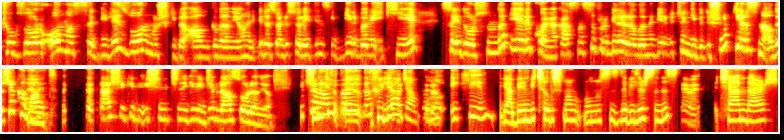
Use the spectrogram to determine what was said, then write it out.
çok zor olmasa bile zormuş gibi algılanıyor. Hani biraz önce söylediğiniz gibi 1 bölü 2'yi sayı doğrusunda bir yere koymak. Aslında 0-1 aralığını bir bütün gibi düşünüp yarısını alacak ama evet hakikaten şekilde işin içine girince biraz zorlanıyor. Bir Çünkü e, da, Hülya Hocam buyurun. onu ekleyeyim. Yani benim bir çalışmam onu siz de bilirsiniz. Evet. Çember,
